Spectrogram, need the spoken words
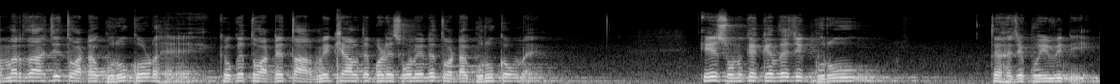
ਅਮਰਦਾਸ ਜੀ, ਤੁਹਾਡਾ ਗੁਰੂ ਕੌਣ ਹੈ? ਕਿਉਂਕਿ ਤੁਹਾਡੇ ਧਾਰਮਿਕ ਖਿਆਲ ਤੇ ਬੜੇ ਸੋਹਣੇ ਨੇ, ਤੁਹਾਡਾ ਗੁਰੂ ਕੌਣ ਹੈ? ਇਹ ਸੁਣ ਕੇ ਕਹਿੰਦੇ ਜੀ, ਗੁਰੂ ਤੇ ਹਜੇ ਕੋਈ ਵੀ ਨਹੀਂ।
